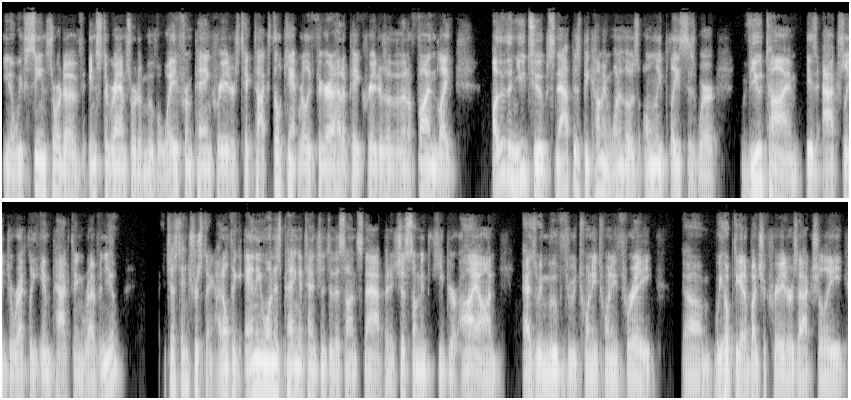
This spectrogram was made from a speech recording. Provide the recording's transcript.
you know, we've seen sort of Instagram sort of move away from paying creators. TikTok still can't really figure out how to pay creators other than a fund. Like other than YouTube, Snap is becoming one of those only places where view time is actually directly impacting revenue. Just interesting. I don't think anyone is paying attention to this on Snap, and it's just something to keep your eye on as we move through 2023. Um, we hope to get a bunch of creators actually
